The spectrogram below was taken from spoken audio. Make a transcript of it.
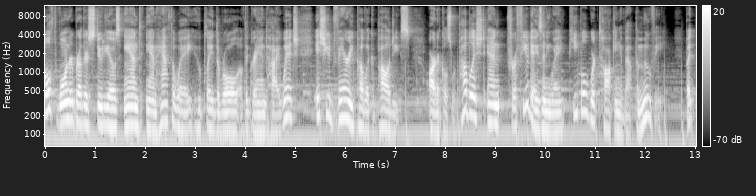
Both Warner Brothers Studios and Anne Hathaway, who played the role of the Grand High Witch, issued very public apologies. Articles were published, and for a few days anyway, people were talking about the movie. But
